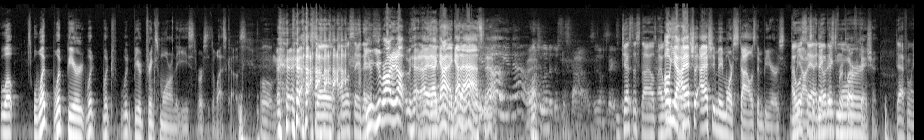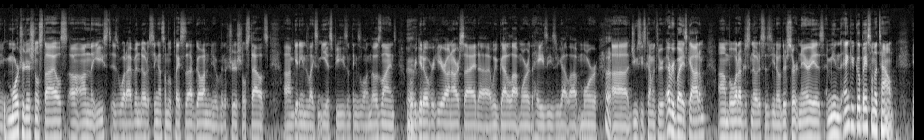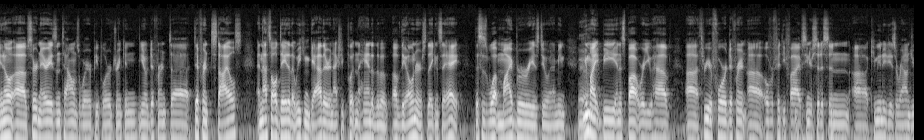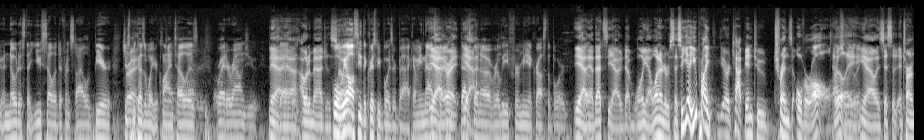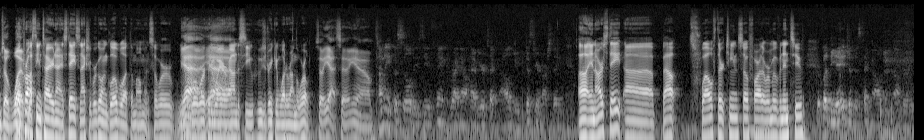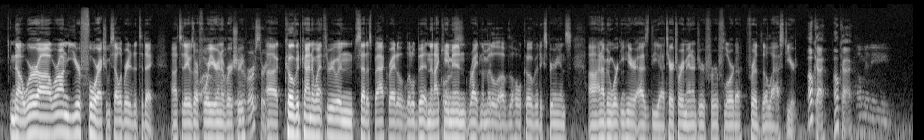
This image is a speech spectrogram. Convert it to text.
well, what what beer what what what beer drinks more on the East versus the West Coast? Oh man! so I will say this. You you brought it up. man. I, I got I got to ask now. you know. Why don't you limit just the styles? You don't say it's just the styles. I Oh yeah, say- I actually I actually made more styles than beers. To I be will honest. say So I thank- noticed thanks for more- clarification. Definitely more traditional styles uh, on the east is what I've been noticing on some of the places that I've gone. You know, bit of traditional stouts, um, getting into like some ESBs and things along those lines. Where we get over here on our side, uh, we've got a lot more of the hazies. We got a lot more uh, juicies coming through. Everybody's got them, um, but what I've just noticed is you know there's certain areas. I mean, and could go based on the town. You know, uh, certain areas and towns where people are drinking you know different uh, different styles, and that's all data that we can gather and actually put in the hand of the of the owner, so they can say, hey this is what my brewery is doing. I mean, Yeah. you might be in a spot where you have uh, three or four different uh, over 55 senior citizen uh, communities around you and notice that you sell a different style of beer just Right. because of what your clientele is right around you. Yeah, Exactly. yeah, I would imagine. Well, so. we all see the crispy boys are back. I mean, that's Yeah, been, right, That's yeah. been a relief for me across the board. Yeah, So, yeah, that's yeah, that, well, yeah, one hundred percent. So yeah, you probably are tapped into trends overall, really. Absolutely. You know, it's just in terms of well, what across the entire United States, and actually, we're going global at the moment. So we're you know, Yeah, we're working our way around to see who's drinking what around the world. So yeah, so you know, How many facilities do you think right now have your technology just here in our state? Uh, in our state, uh, about 12, 13 so far that we're moving into. But- But the age of this technology is not very. No, we're uh, we're on year four. Actually, we celebrated it today. Uh, today was our four-year anniversary. Anniversary. Uh, COVID kind of went through and set us back right a little bit, and then I came in right in the middle of the whole COVID experience, uh, and I've been working here as the uh, territory manager for Florida for the last year. okay, okay. How many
